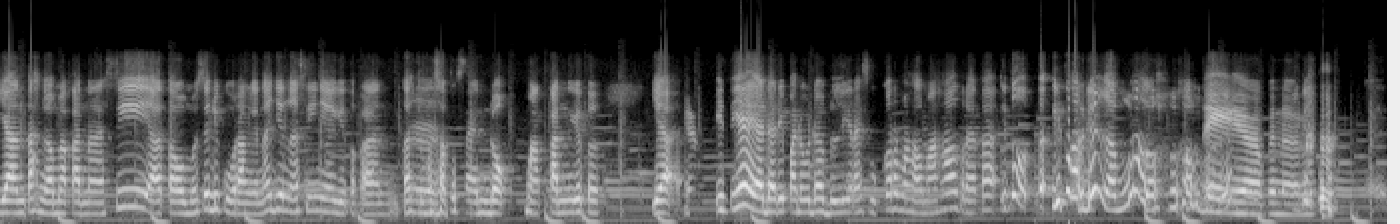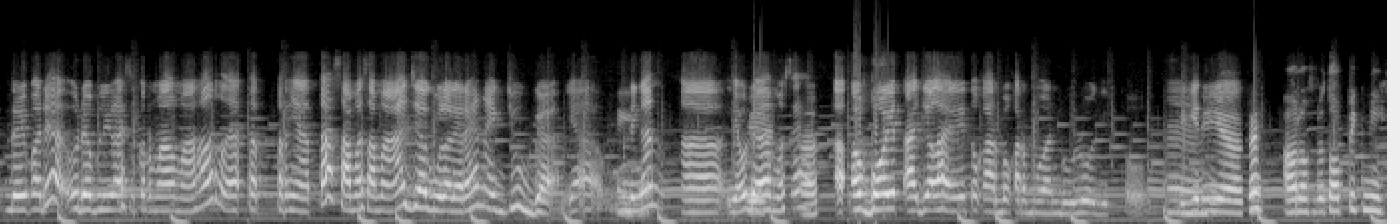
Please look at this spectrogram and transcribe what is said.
ya entah nggak makan nasi atau mesti dikurangin aja nasinya gitu kan entah cuma Hmm. satu sendok makan gitu ya Ya. intinya ya daripada udah beli rice cooker mahal-mahal ternyata itu itu harganya nggak murah loh kalau gue ya Iya benar. daripada udah beli rice cooker mahal-mahal ter- ternyata sama-sama aja gula darahnya naik juga ya mendingan eh, ya udah Iya. maksudnya uh, avoid aja lah itu karbo-karboan dulu gitu Hmm. Begini. Iya kan, out of the topic nih.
